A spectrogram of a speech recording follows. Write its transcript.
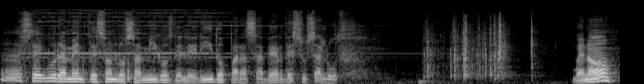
Ah, seguramente son los amigos del herido para saber de su salud. Bueno,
